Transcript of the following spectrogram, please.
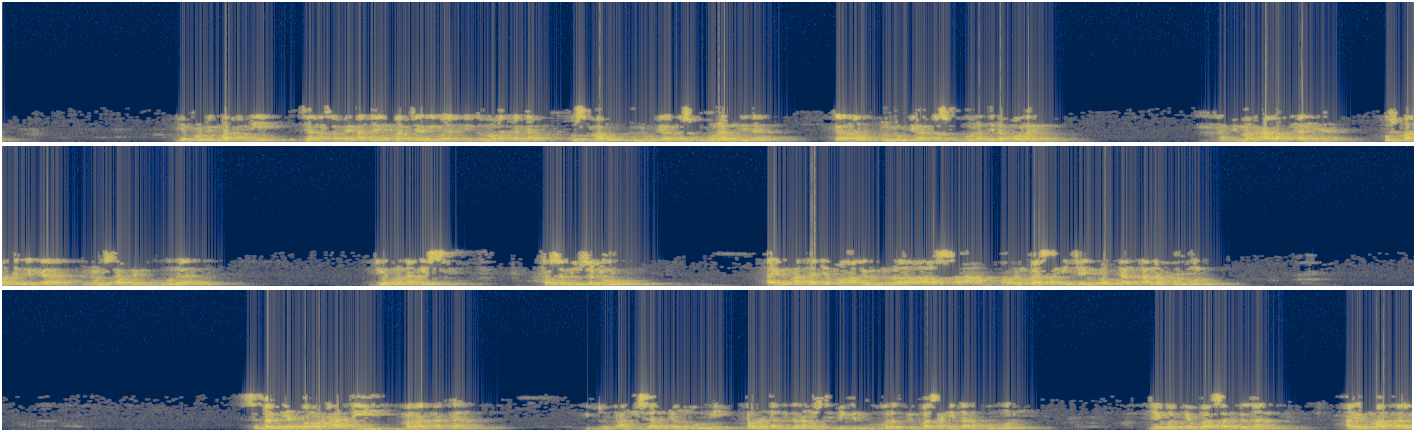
Ya perlu dipahami, jangan sampai ada yang baca riwayat itu mengatakan Utsman duduk di atas kuburan, tidak. Karena duduk di atas kuburan tidak boleh. Nabi mengharapkannya. Utsman ketika duduk samping kuburan, dia menangis terseduh-seduh, air matanya mengalir deras sampai membasahi jenggot dan tanah kubur. Sebagian pemerhati mengatakan itu tangisan yang murni. Pernah nggak kita nangis di pinggir kuburan membasahi tanah kubur? Jenggotnya basah dengan air mata,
